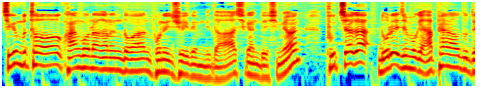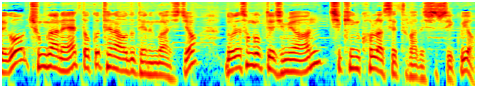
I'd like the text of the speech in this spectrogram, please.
지금부터 광고 나가는 동안 보내주셔야 됩니다. 시간 되시면. 부자가 노래 제목에 앞에 나와도 되고 중간에 또 끝에 나와도 되는 거 아시죠? 노래 선곡되시면 치킨 콜라 세트 받으실 수 있고요.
